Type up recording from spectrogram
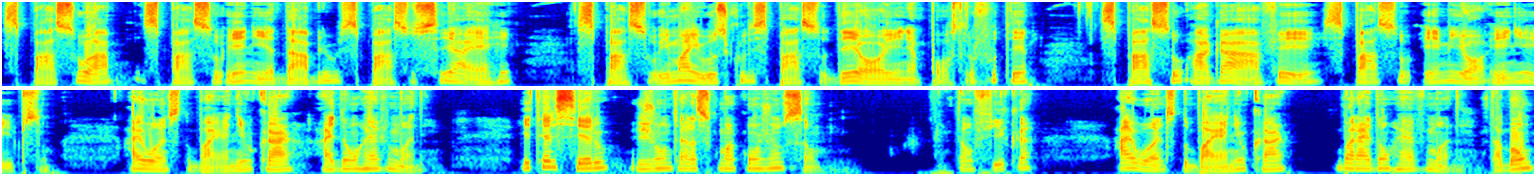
espaço A, espaço NEW, espaço CAR, espaço I maiúsculo, espaço DON apóstrofo T, espaço HAVE, espaço MONEY. I want to buy a new car, I don't have money. E terceiro, junta elas com uma conjunção. Então fica I want to buy a new car, but I don't have money, tá bom?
